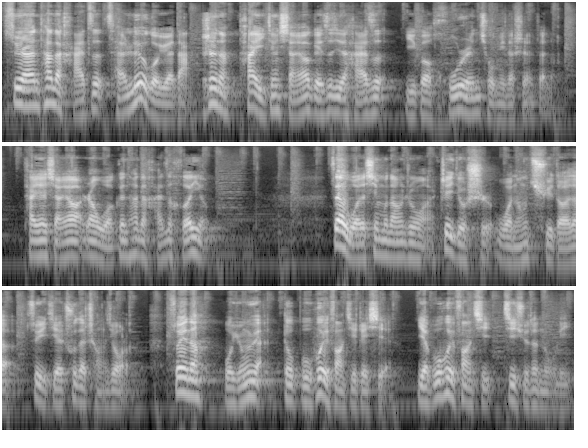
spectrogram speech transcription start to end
虽然她的孩子才六个月大，可是呢，她已经想要给自己的孩子一个湖人球迷的身份了。她也想要让我跟她的孩子合影。在我的心目当中啊，这就是我能取得的最杰出的成就了。所以呢，我永远都不会放弃这些，也不会放弃继续的努力。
